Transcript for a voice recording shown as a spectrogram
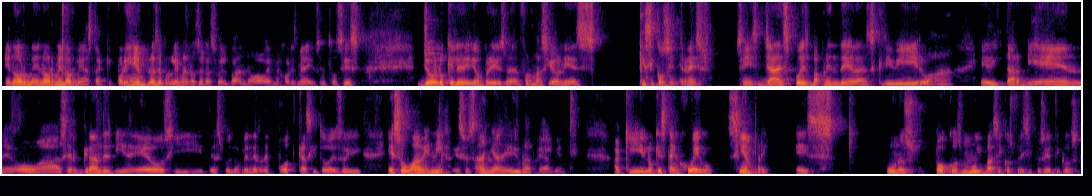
enorme, enorme, enorme. Hasta que, por ejemplo, ese problema no se resuelva, no va a haber mejores medios. Entonces, yo lo que le diría a un periodista de información es que se concentre en eso. ¿sí? Ya después va a aprender a escribir o a editar bien o a hacer grandes videos y después va a aprender de podcast y todo eso y eso va a venir, eso es añadidura realmente. Aquí lo que está en juego siempre es unos pocos muy básicos principios éticos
